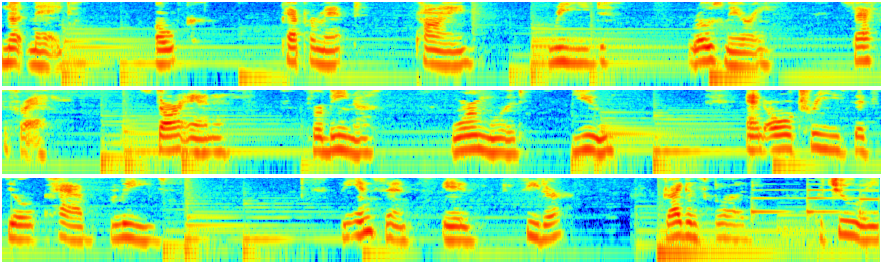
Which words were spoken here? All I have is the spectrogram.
nutmeg, oak, peppermint, pine, reed, rosemary, sassafras, star anise, verbena, wormwood, yew, and all trees that still have leaves. The incense is cedar, dragon's blood, patchouli,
